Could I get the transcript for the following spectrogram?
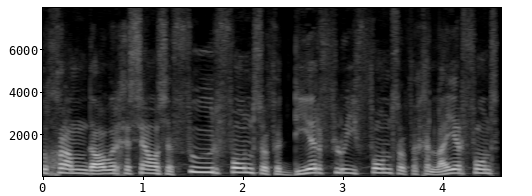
program daaroor gesels 'n voerfonds of 'n deurvloei fonds of 'n geleierfonds.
